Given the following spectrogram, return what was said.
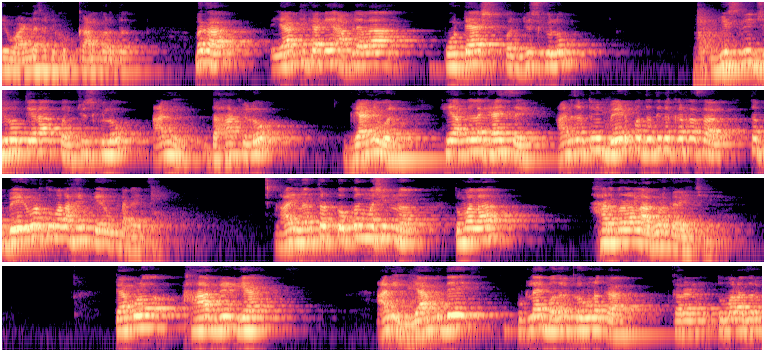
हे वाढण्यासाठी खूप काम करतं. बघा या ठिकाणी आपल्याला पोटॅश पंचवीस किलो वीस वीस झिरो तेरा पंचवीस किलो आणि दहा किलो ग्रॅन्युअल हे आपल्याला घ्यायचंय. आणि जर तुम्ही बेड पद्धतीने करत असाल तर बेडवर तुम्हाला हे पेरून टाकायचं आणि नंतर टोकन मशीननं तुम्हाला हरभरा लागवड करायची. त्यामुळं हा ग्रेड घ्या. आणि यामध्ये कुठलाही बदल करू नका कारण तुम्हाला जर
